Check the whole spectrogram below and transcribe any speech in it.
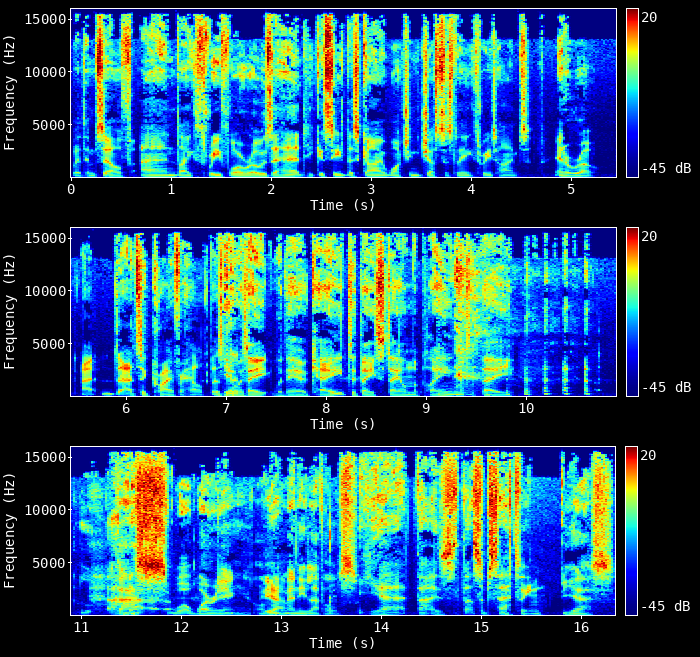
with himself and like three four rows ahead he could see this guy watching justice league three times in a row uh, that's a cry for help isn't Yeah, it were they were they okay? Did they stay on the plane? Did they? That's what worrying on yeah. many levels. yeah, that is that's upsetting. Yes.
